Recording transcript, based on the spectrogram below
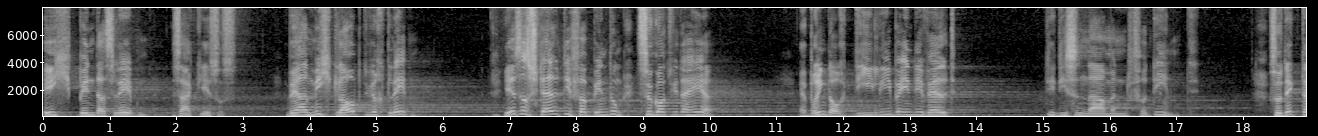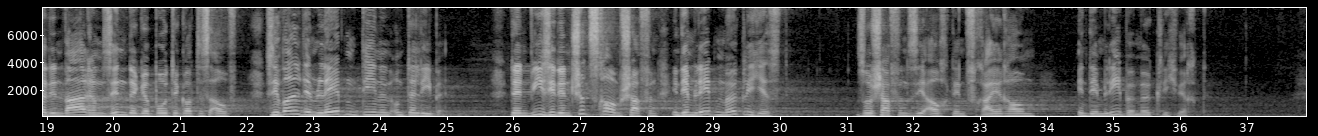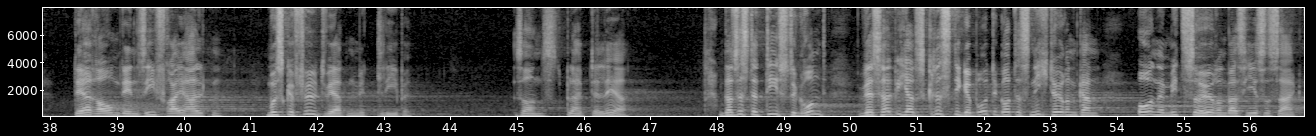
Ich bin das Leben, sagt Jesus. Wer an mich glaubt, wird leben. Jesus stellt die Verbindung zu Gott wieder her. Er bringt auch die Liebe in die Welt, die diesen Namen verdient. So deckt er den wahren Sinn der Gebote Gottes auf. Sie wollen dem Leben dienen und der Liebe. Denn wie sie den Schutzraum schaffen, in dem Leben möglich ist, so schaffen sie auch den Freiraum, in dem Liebe möglich wird. Der Raum, den sie frei halten, muss gefüllt werden mit Liebe, sonst bleibt er leer. Das ist der tiefste Grund, weshalb ich als Christ die Gebote Gottes nicht hören kann, ohne mitzuhören, was Jesus sagt.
